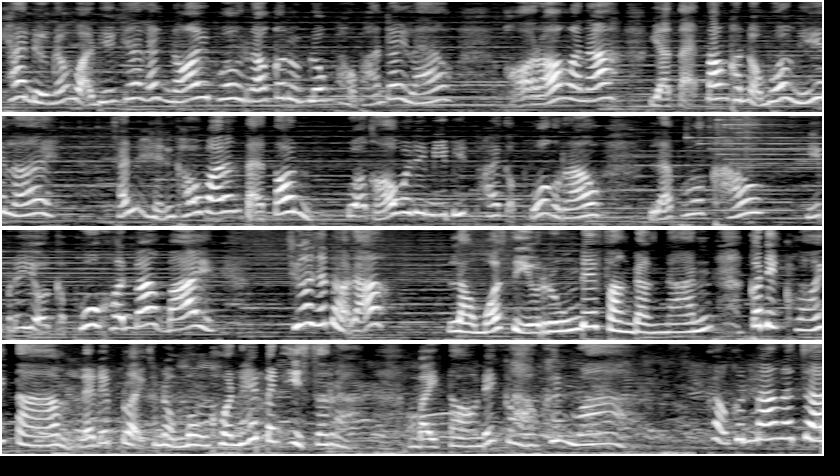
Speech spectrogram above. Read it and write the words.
แค่ดื่มน้ำหวานเพียงแค่เล็กน้อย พวกเราก็รวมลงเผ่าพันธุ์ได้แล้ว ขอร้องแล้วนะ อย่าแตะต้องขนมพวกนี้เลย ฉันเห็นเขามาตั้งแต่ต้น พวกเขาไม่ได้มีพิษภัยกับพวกเรา และพวกเขา มีประโยชน์กับผู้คนมากมายเชื่อฉันเถอะนะเหล่ามดสีรุ้งได้ฟังดังนั้น ก็ได้คล้อยตามและได้ปล่อยขนมมงคลให้เป็นอิสระ ใบตองได้กล่าวขึ้นว่า ขอบคุณมากนะจ๊ะ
